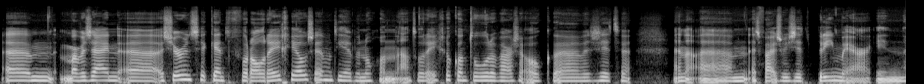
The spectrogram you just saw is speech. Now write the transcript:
Ehm, maar we zijn, eh, Assurance kent vooral regio's. Hè, want die hebben nog een aantal regiokantoren waar ze ook eh, zitten. En ehm Advisory zit primair in,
